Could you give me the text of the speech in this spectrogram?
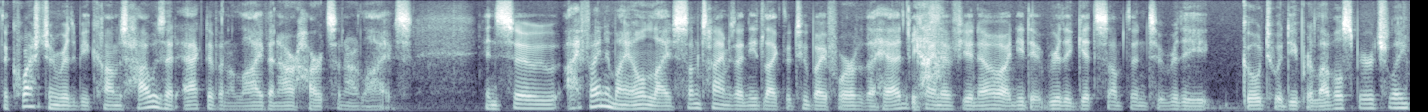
The question really becomes how is that active and alive in our hearts and our lives? And so I find in my own life, sometimes I need like the two by four of the head, Yeah. kind of, you know, I need to really get something to really go to a deeper level spiritually.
